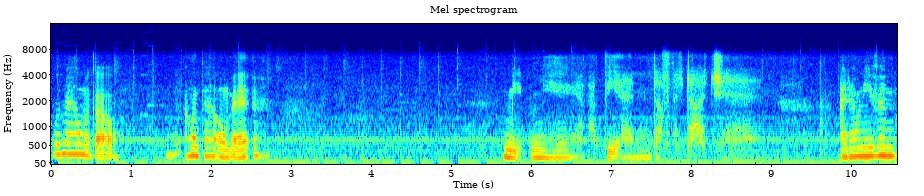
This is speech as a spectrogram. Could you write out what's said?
where'd my helmet go? I want the helmet. Meet me at the end of the dungeon. I don't even.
